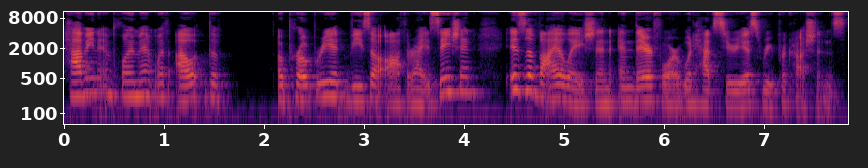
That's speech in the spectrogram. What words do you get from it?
Having employment without the appropriate visa authorization is a violation and therefore would have serious repercussions.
